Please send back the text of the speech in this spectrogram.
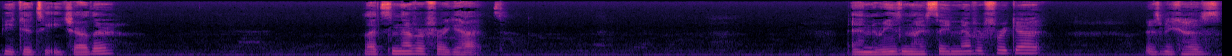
be good to each other Let's never forget. And the reason I say never forget is because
